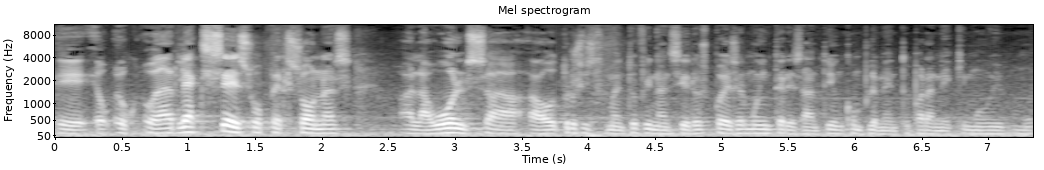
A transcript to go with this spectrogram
eh, o, darle acceso a personas a la bolsa, a otros instrumentos financieros puede ser muy interesante y un complemento para NECI muy, muy,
